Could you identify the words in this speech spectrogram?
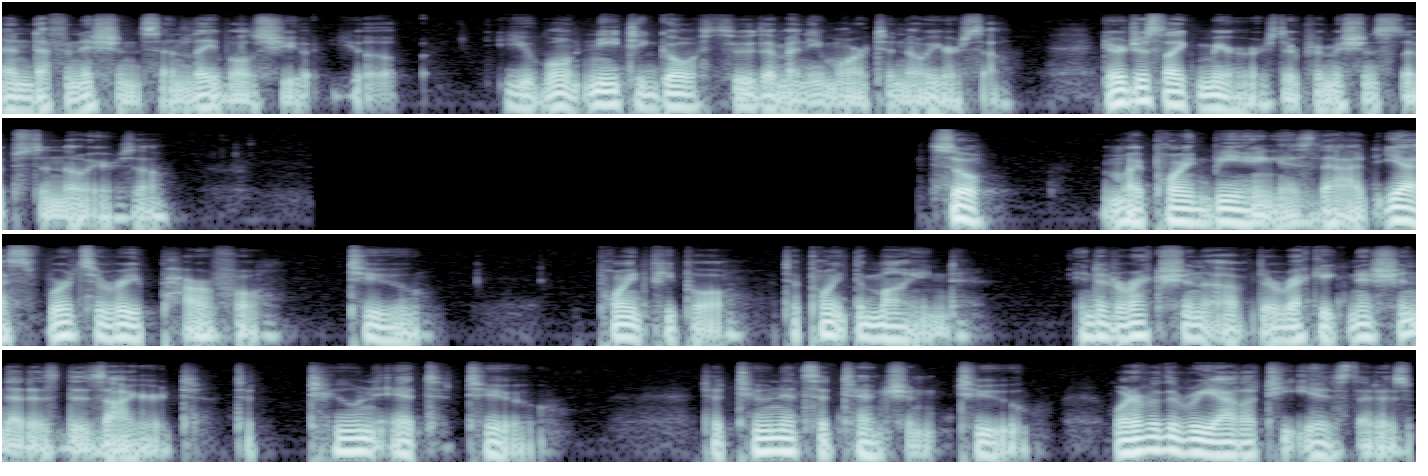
and definitions and labels. You, you, you won't need to go through them anymore to know yourself. They're just like mirrors, they're permission slips to know yourself. So, my point being is that yes, words are very powerful to point people, to point the mind in the direction of the recognition that is desired, to tune it to, to tune its attention to whatever the reality is that is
